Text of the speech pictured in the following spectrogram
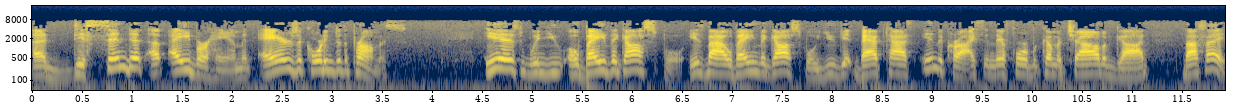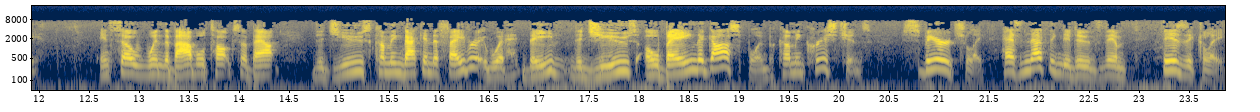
a descendant of Abraham and heirs according to the promise is when you obey the gospel, is by obeying the gospel you get baptized into Christ and therefore become a child of God by faith. And so when the Bible talks about the Jews coming back into favor, it would be the Jews obeying the gospel and becoming Christians spiritually. Has nothing to do with them physically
